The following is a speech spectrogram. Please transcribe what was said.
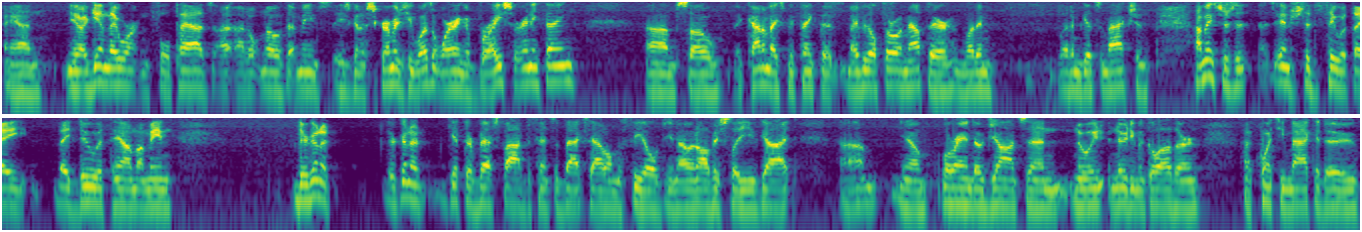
And you know, again, they weren't in full pads. I, I don't know if that means he's going to scrimmage. He wasn't wearing a brace or anything. Um, so it kind of makes me think that maybe they'll throw him out there and let him let him get some action. I'm interested interested to see what they they do with him. I mean, they're to they're to get their best five defensive backs out on the field, you know, and obviously you've got um, you know Lorando Johnson, Nudie McGlothern, uh, Quincy McAdoo.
